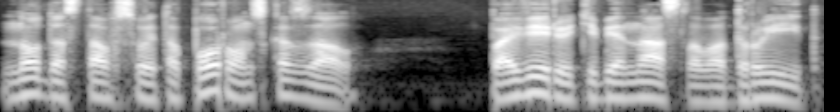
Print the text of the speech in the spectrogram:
но, достав свой топор, он сказал, «Поверю тебе на слово, друид».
